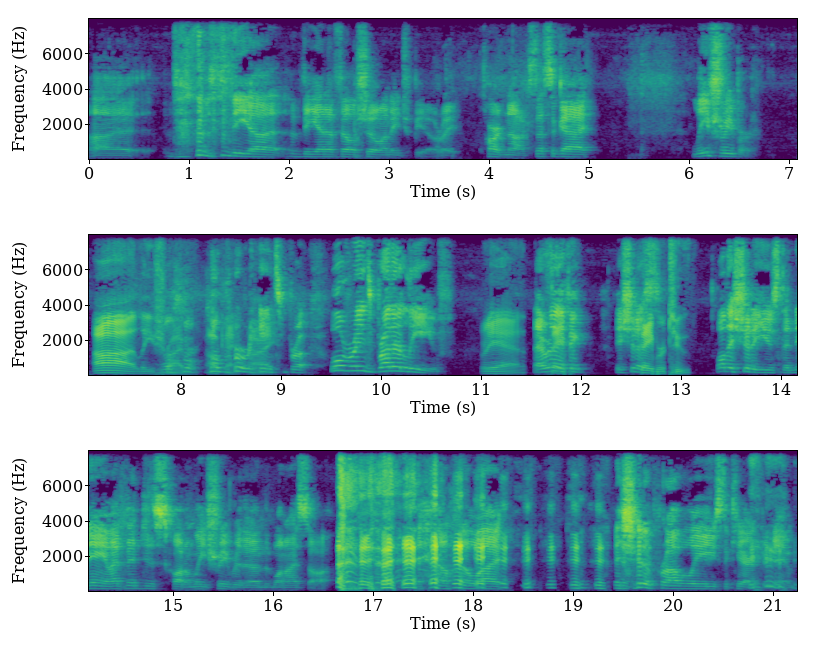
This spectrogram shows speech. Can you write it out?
uh, the uh, the NFL show on HBO, right? Hard Knocks. That's the guy. Liev Schreiber. ah, Lee Schreiber. Okay, all right. Wolverine's bro. Wolverine's brother. Liev. yeah, I really Saber, think they should have. saber tooth. Well, they should have used the name. I, they just called him Lee Schreiber, though, the one I saw. I don't know why. They should have probably used the character name.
